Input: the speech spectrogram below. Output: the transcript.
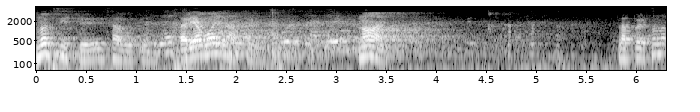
No existe esa botella. Estaría buena, pero no hay. La persona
